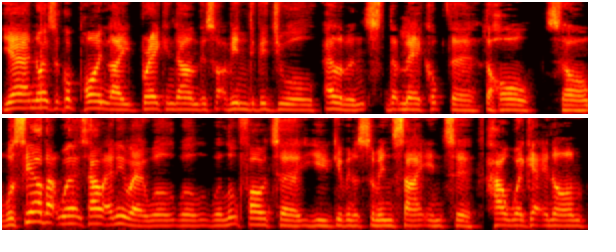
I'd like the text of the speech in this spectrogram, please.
Yeah, no, it's a good point. Like breaking down the sort of individual elements that make up the the whole. So we'll see how that works out. Anyway, we'll we'll we'll look forward to you giving us some insight into how we're getting on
